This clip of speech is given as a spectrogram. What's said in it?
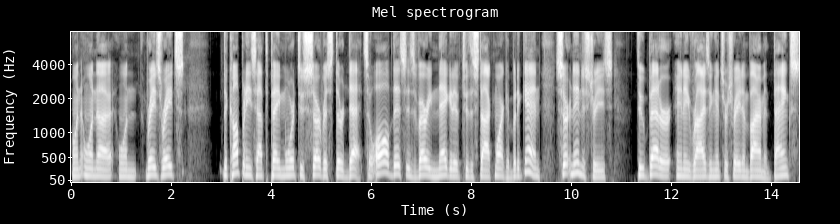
on on uh, on raise rates, the companies have to pay more to service their debt. So all of this is very negative to the stock market. But again, certain industries do better in a rising interest rate environment. Banks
